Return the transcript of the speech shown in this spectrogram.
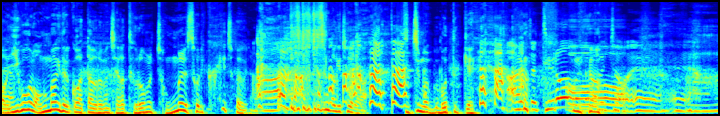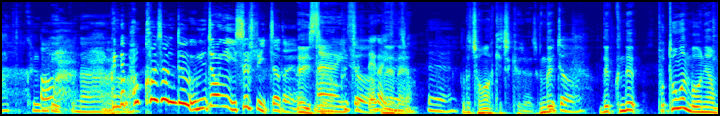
어, 이 곡은 엉망이 될 것 같다 그러면 제가 드럼을 정말 소리 크게 쳐요 그냥. 툭툭툭툭 쳐요. 듣지 못, 못 듣게. 아, 저 드럼 어. 그렇죠. 예, 예. 아 그런 게 어. 있구나. 근데 퍼커션도 음정이 있을 수 있잖아요. 네, 있어요. 네, 있을. 때가 네네. 있죠. 예. 그것도 정확히 지켜줘야죠. 근데 그죠. 근데 근데 보통은 뭐냐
